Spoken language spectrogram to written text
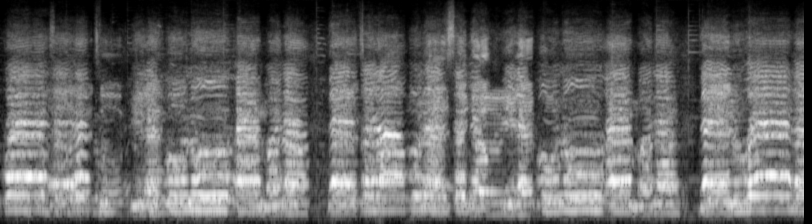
kwetu, ile punu embone, Détruire pour le Seigneur, il est pour nous un bonheur de louer le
